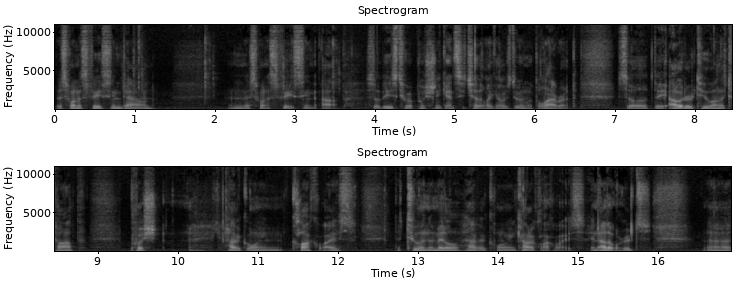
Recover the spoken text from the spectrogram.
this one is facing down and this one is facing up. So these two are pushing against each other like I was doing with the labyrinth. So the outer two on the top push, have it going clockwise. The two in the middle have it going counterclockwise. In other words, uh,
